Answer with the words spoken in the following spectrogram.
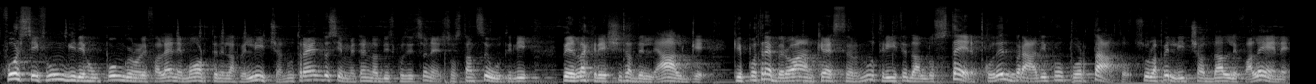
Forse i funghi decompongono le falene morte nella pelliccia, nutrendosi e mettendo a disposizione sostanze utili per la crescita delle alghe, che potrebbero anche essere nutrite dallo sterco del bradipo portato sulla pelliccia dalle falene,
